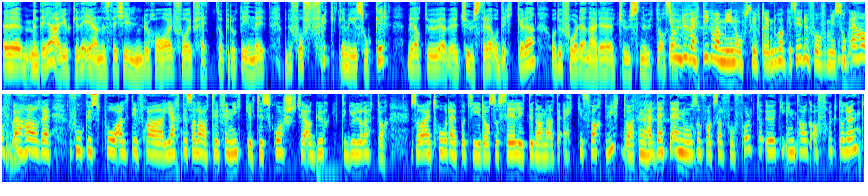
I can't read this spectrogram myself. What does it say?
Eh, men det er jo ikke det eneste kilden du har for fett og proteiner. Men du får fryktelig mye sukker ved at du eh, juicer det og drikker det, og du får den der eh, juicen ut. Altså. Ja, Men du vet ikke hva mine oppskrifter er. Du kan ikke si at du får for mye sukker. Jeg har, jeg har fokus på alt fra hjertesalat til fennikel til squash til agurk til gulrøtter. Så jeg tror det er på tide å se litt at det er ikke svart-hvitt, og at den, dette er noe som faktisk får folk til å øke inntaket av frukt og grønt.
